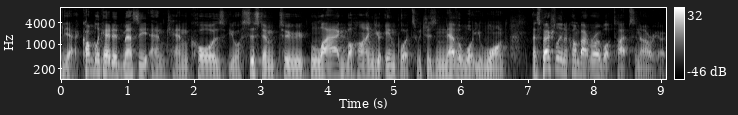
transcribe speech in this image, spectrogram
yeah complicated, messy, and can cause your system to lag behind your inputs, which is never what you want, especially in a combat robot type scenario.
